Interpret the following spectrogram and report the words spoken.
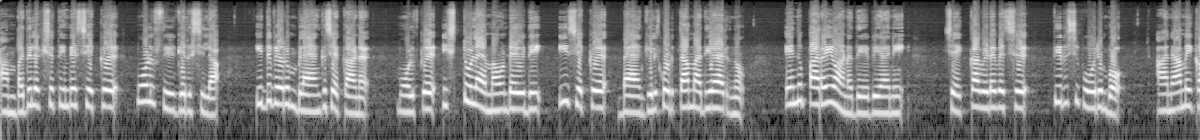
അമ്പത് ലക്ഷത്തിന്റെ ചെക്ക് മോൾ സ്വീകരിച്ചില്ല. ഇത് വെറും ബ്ലാങ്ക് ചെക്കാണ് മോൾക്ക് ഇഷ്ടമുള്ള എമൗണ്ട് എഴുതി ഈ ചെക്ക് ബാങ്കിൽ കൊടുത്താൽ മതിയായിരുന്നു എന്ന് പറയുവാണ് ദേവയാനി. ചെക്ക് അവിടെ വെച്ച് തിരിച്ചു പോരുമ്പോൾ അനാമിക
